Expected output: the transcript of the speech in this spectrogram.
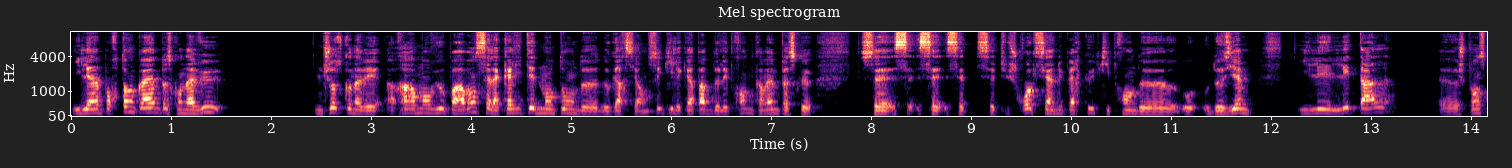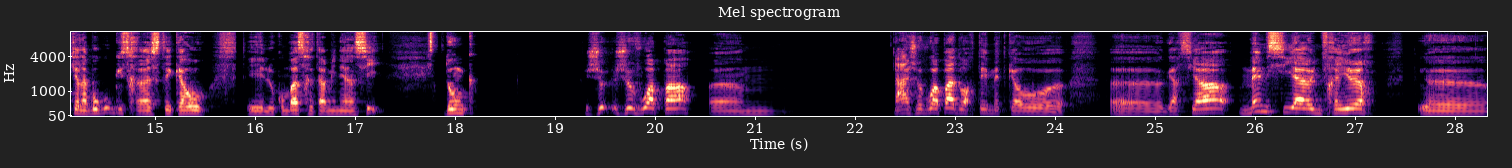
il est important quand même parce qu'on a vu une chose qu'on avait rarement vue auparavant, c'est la qualité de menton de, Garcia. On sait qu'il est capable de les prendre quand même parce que je crois que c'est un uppercut qui prend au, deuxième. Il est létal. Euh, je pense qu'il y en a beaucoup qui seraient restés KO et le combat serait terminé ainsi. Donc, je je vois pas. Euh, ah, je vois pas Duarte mettre KO euh, euh, Garcia, même s'il y a une frayeur euh,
